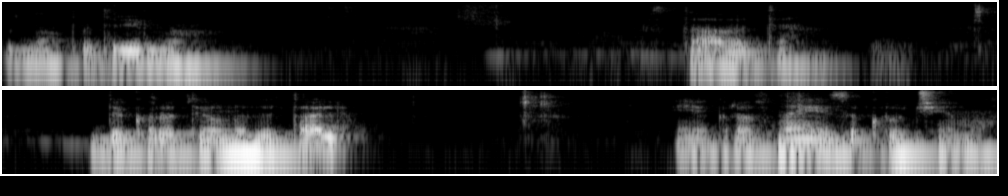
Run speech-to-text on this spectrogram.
Тут нам потрібно ставити декоративну деталь якраз в неї закручуємо.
